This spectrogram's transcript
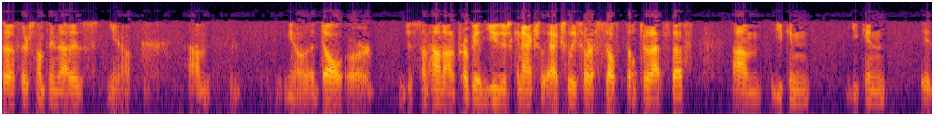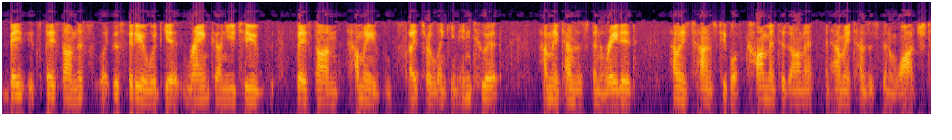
So if there's something that is, you know, um, you know, adult or just somehow not appropriate, users can actually actually sort of self-filter that stuff. Um, you can you can it ba- it's based on this like this video would get ranked on YouTube based on how many sites are linking into it how many times it's been rated, how many times people have commented on it, and how many times it's been watched.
